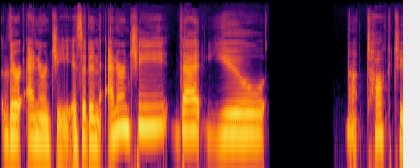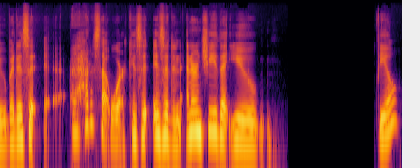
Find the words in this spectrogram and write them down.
their energy? Is it an energy that you not talk to, but is it how does that work? Is it is it an energy that you feel?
